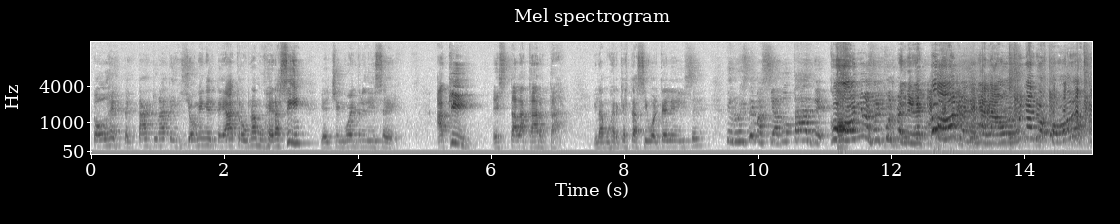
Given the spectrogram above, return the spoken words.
todos expectantes, una tensión en el teatro, una mujer así. Y el chingo entra y dice, aquí está la carta. Y la mujer que está así voltea y le dice, pero es demasiado tarde. ¡Coño, es el culpa del director! ¡Desde a la una, no jodas!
